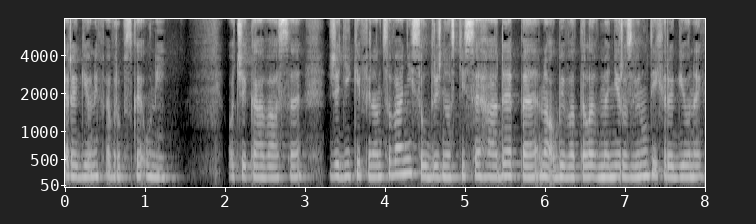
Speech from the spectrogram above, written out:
regiony v Evropské unii. Očekává se, že díky financování soudržnosti se HDP na obyvatele v méně rozvinutých regionech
